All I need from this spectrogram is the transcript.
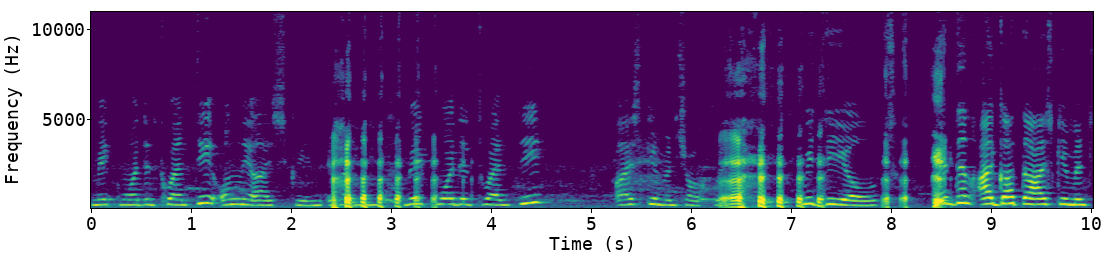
make more than 20 only ice cream if I make more than 20 ice cream and chocolate. We deal. And then I got the ice cream and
